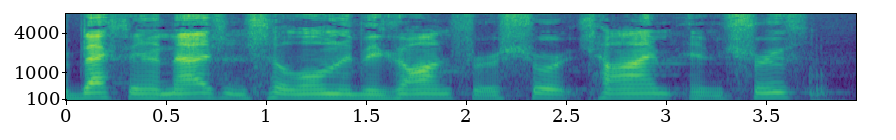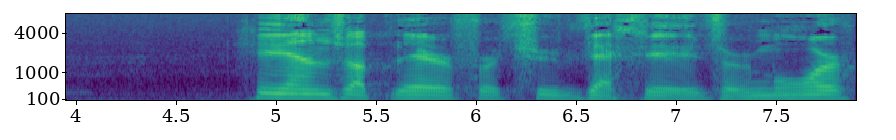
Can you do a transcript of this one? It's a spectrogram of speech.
Rebekah imagines he'll only be gone for a short time. In truth, he ends up there for two decades or more.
